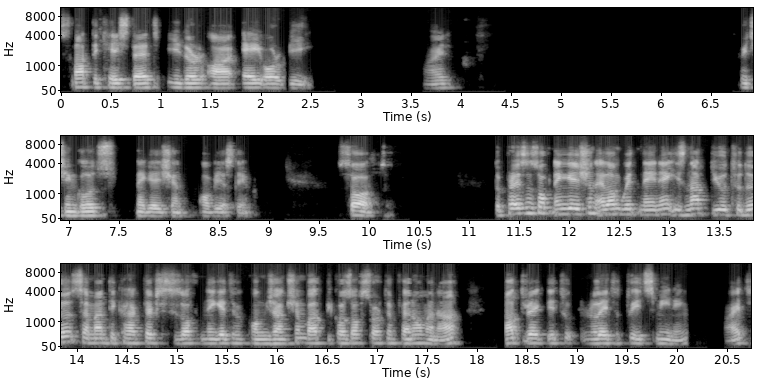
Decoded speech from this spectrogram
it's not the case that either are A or B, right? Which includes negation, obviously. So the presence of negation along with nene is not due to the semantic characteristics of negative conjunction, but because of certain phenomena not directly to, related to its meaning, right?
